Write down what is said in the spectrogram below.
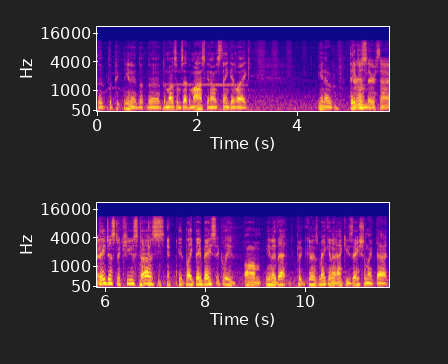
the the you know the, the the Muslims at the mosque and I was thinking like you know they They're just on their side. they just accused us it, like they basically um you know that because making an accusation like that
